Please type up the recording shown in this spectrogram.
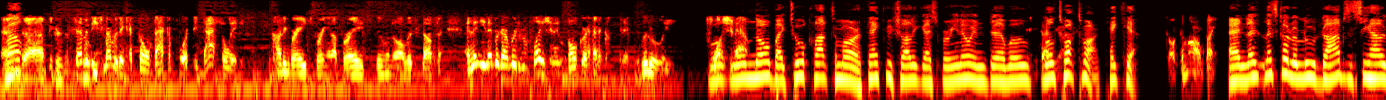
and Well- uh, because the seventies, remember, they kept going back and forth, they vacillated, cutting rates, bringing up rates, doing all this stuff, and then you never got rid of inflation. And Volcker had to come in and literally We'll, we'll know by two o'clock tomorrow. Thank you, Charlie Gasparino, and uh, we'll we'll talk tomorrow. Take care. Talk tomorrow. Bye. And let, us go to Lou Dobbs and see how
